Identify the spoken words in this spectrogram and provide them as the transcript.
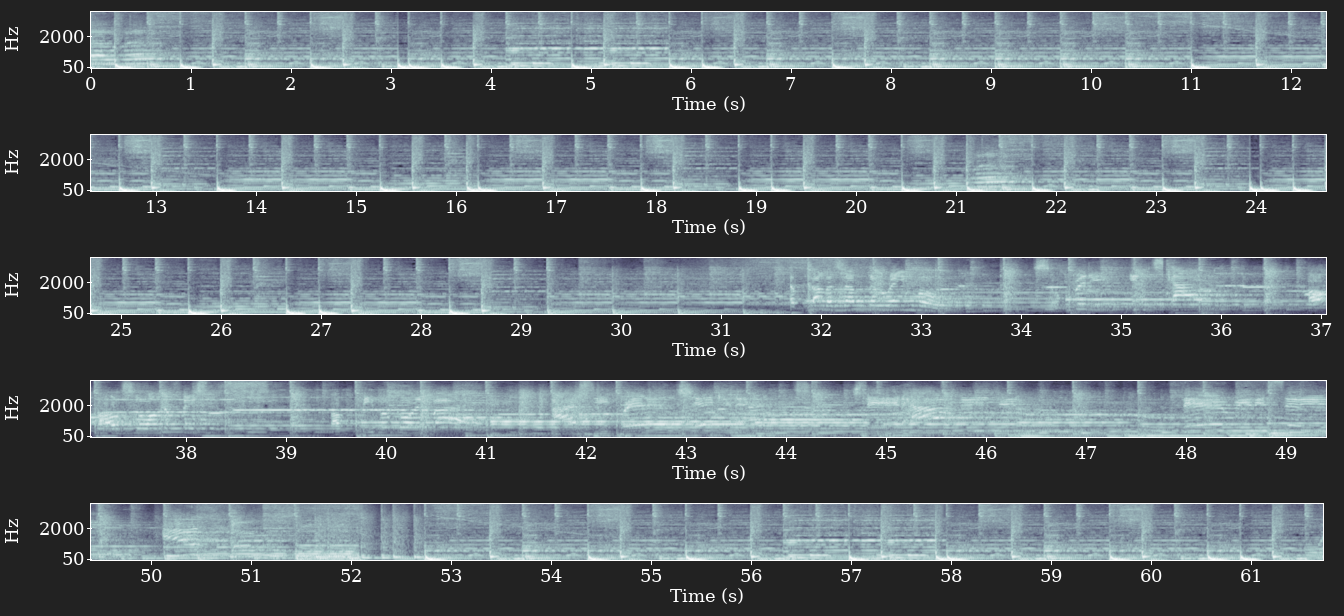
A wonderful of the rainbow, so pretty in the sky, are also on the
